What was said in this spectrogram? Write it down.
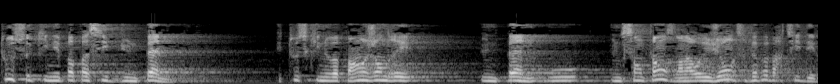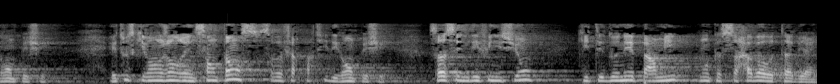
tout ce qui n'est pas passible d'une peine et tout ce qui ne va pas engendrer une peine ou une sentence dans la religion, ça ne fait pas partie des grands péchés. Et tout ce qui va engendrer une sentence, ça va faire partie des grands péchés. Ça, c'est une définition qui était donnée parmi donc, Sahaba ou Tabi'in.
